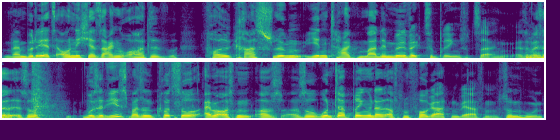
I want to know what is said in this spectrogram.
man würde jetzt auch nicht ja sagen, oh, das, voll krass schlimm, jeden Tag mal den Müll wegzubringen sozusagen. Also weißt du, also muss halt jedes Mal so kurz so einmal aus dem, aus, so runterbringen und dann auf den Vorgarten werfen, so ein Huhn.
